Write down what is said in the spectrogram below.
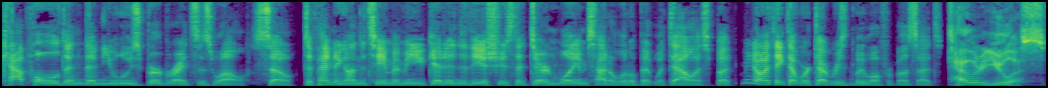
cap hold and then you lose bird rights as well. So depending on the team, I mean, you get into the issues that Deron Williams had a little bit with Dallas, but you know, I think that worked out reasonably well for both sides. Tyler Ulis,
